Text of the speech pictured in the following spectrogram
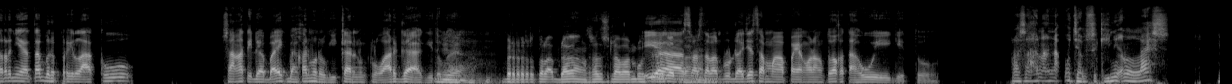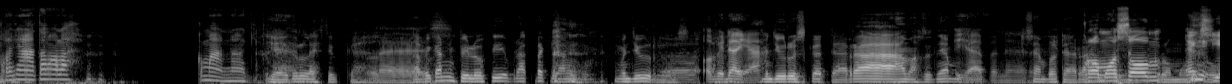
ternyata berperilaku sangat tidak baik bahkan merugikan keluarga gitu Iya. kan. Bertolak belakang 180 derajat Iya, bahkan. 180 derajat sama apa yang orang tua ketahui gitu. Perasaan anakku jam segini les, ternyata malah ke mana gitu. Ya kan. itu les juga. Les. Tapi kan biologi praktek yang menjurus. Oh beda ya. menjurus ke darah maksudnya Iya benar. sampel darah Kromosom, gitu. Kromosom, XY,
